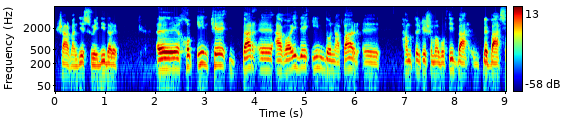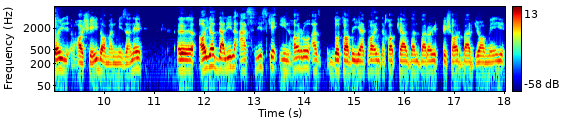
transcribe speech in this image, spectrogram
شهروندی سوئدی داره. خب این که بر عقاید این دو نفر همونطور که شما گفتید به بحثای حاشیه‌ای دامن می‌زنه آیا دلیل اصلی است که اینها رو از دو تابعیت ها انتخاب کردن برای فشار بر جامعه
